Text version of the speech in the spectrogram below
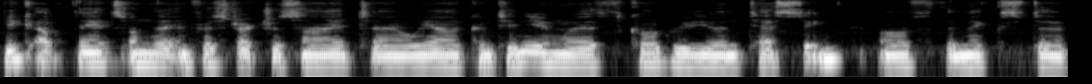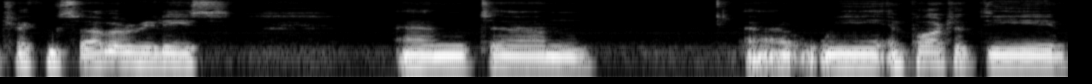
big updates on the infrastructure side. Uh, we are continuing with code review and testing of the next uh, tracking server release and um, uh, we imported the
